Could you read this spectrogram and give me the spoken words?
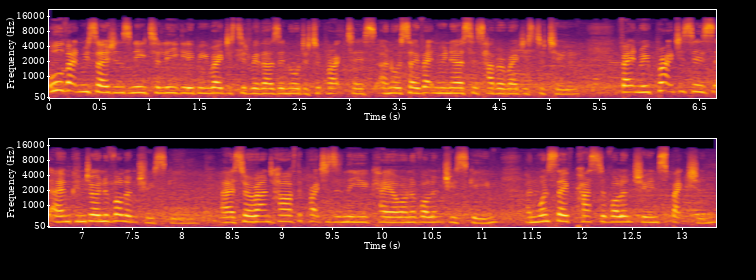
All veterinary surgeons need to legally be registered with us in order to practice, and also veterinary nurses have a register too. Veterinary practices um, can join a voluntary scheme, uh, so around half the practices in the UK are on a voluntary scheme, and once they've passed a voluntary inspection,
